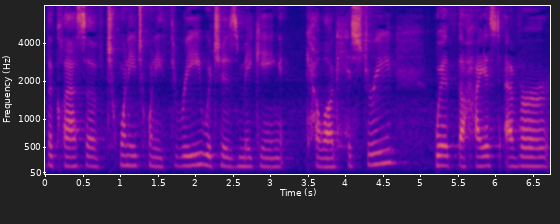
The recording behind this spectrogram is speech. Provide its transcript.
the class of 2023, which is making Kellogg history with the highest ever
